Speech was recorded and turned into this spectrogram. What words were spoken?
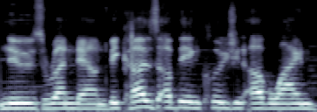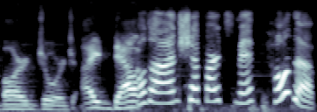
news rundown because of the inclusion of Wine Bar George. I doubt. Hold on, Chef Art Smith. Hold up.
